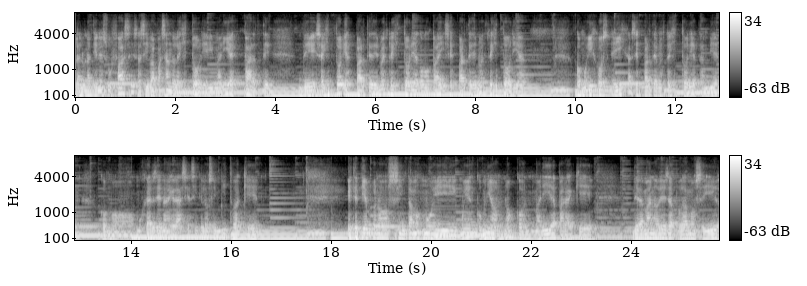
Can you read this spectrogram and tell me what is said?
la luna tiene sus fases, así va pasando la historia y María es parte de esa historia, es parte de nuestra historia como país, es parte de nuestra historia como hijos e hijas, es parte de nuestra historia también como mujer llena de gracia. Así que los invito a que este tiempo nos sintamos muy, muy en comunión ¿no? con María para que de la mano de ella podamos seguir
